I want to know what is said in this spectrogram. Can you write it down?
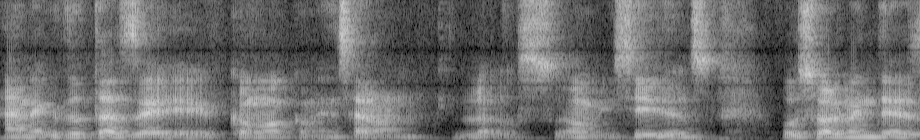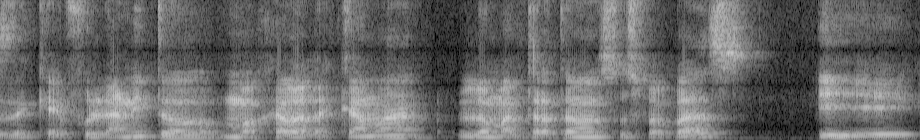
anécdotas de cómo comenzaron los homicidios, usualmente desde que fulanito mojaba la cama, lo maltrataban sus papás y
